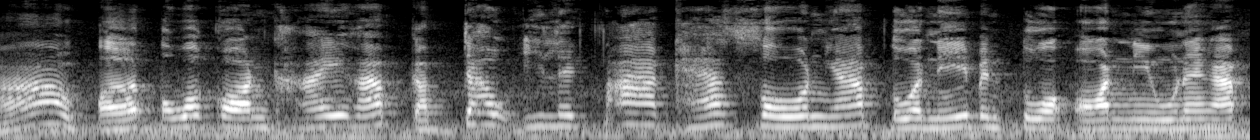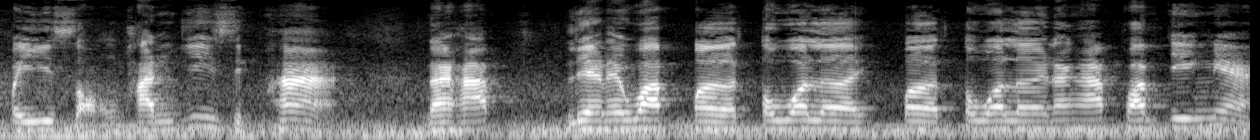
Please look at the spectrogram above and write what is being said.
อ้าว เปิดตัวก่อนใครครับ กับเจ้า e l e c t a c a s z o n e ครับ ตัวนี้เป็นตัว On New นะครับ ปี 2025 นะครับ เรียกได้ว่าเปิดตัวเลย เปิดตัวเลยนะครับ ความจริงเนี่ย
